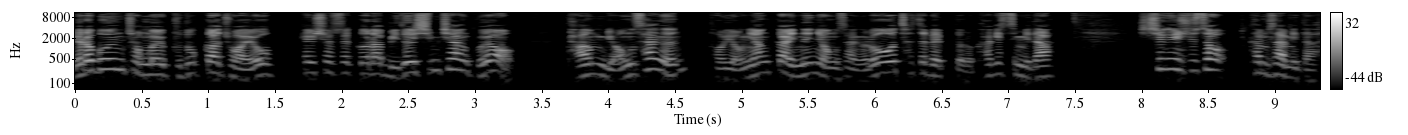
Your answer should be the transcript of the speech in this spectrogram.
여러분 정말 구독과 좋아요 해주셨을 거라 믿어 심치 않고요. 다음 영상은 더 영양가 있는 영상으로 찾아뵙도록 하겠습니다. 시청해주셔서 감사합니다.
